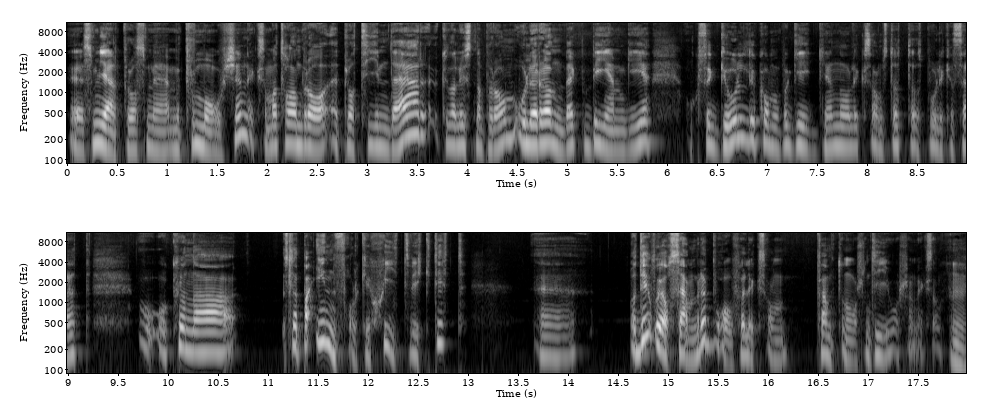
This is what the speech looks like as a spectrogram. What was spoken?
eh, som hjälper oss med, med promotion, liksom. att ha en bra, ett bra team där, kunna lyssna på dem. Olle Rönnbäck på BMG, också guld, du kommer på giggen och liksom stöttar oss på olika sätt. Och, och kunna släppa in folk är skitviktigt. Eh, och det var jag sämre på för liksom 15 år sedan, 10 år sedan. Liksom. Mm.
